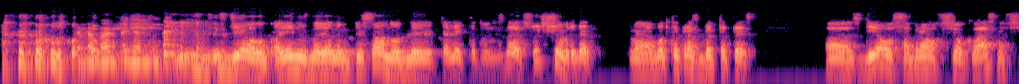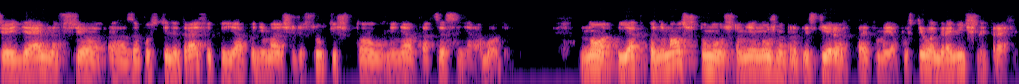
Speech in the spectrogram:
сделал, а я не знаю, я написал, но для коллег, которые не знают, суть в чем, ребят, а, вот как раз бета-тест. А, сделал, собрал, все классно, все идеально, все, а, запустили трафик, и я понимаю через сутки, что у меня процессы не работают. Но я понимал, что, ну, что мне нужно протестировать, поэтому я пустил ограниченный трафик.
